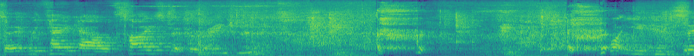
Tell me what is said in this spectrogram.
So if we take our side strip arrangement, what you can see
